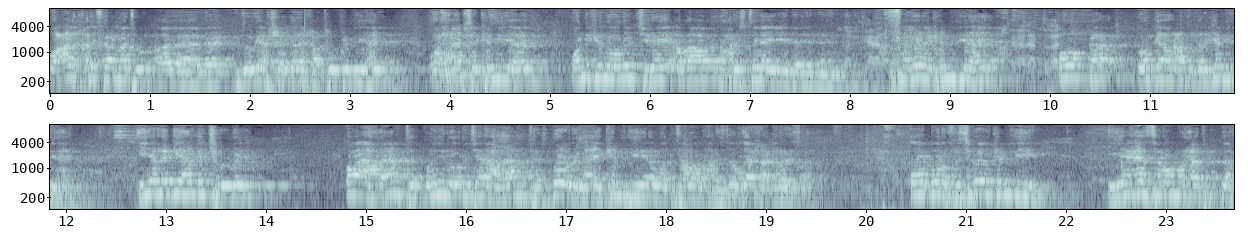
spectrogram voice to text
oo cali khaliifkaa maanta gudoomiyaha sheegada khaatuum ka mid yahay oo xaabse ka mid yahay oo ninkii la odhan jiray allah naxariistay sagana ka mid yahay oo oo cabdiqani ka mid yahay iyo raggii halkan joogay oo ahraamta qoladii la odhan jiray ahraamta boorana ay ka mid yihiin oo inta allah naxariistay odaashaa garanaysa oo brofesorada ka mid yihiin iyo esar oo markaa baa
